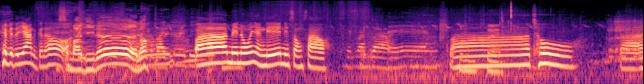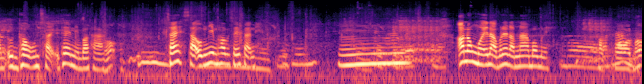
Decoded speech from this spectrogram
ให้เป็นตาย่านก็ได้สบายดีเด้อเนาะป้าเมนูอย่างนี้นี่สองสาววันว่าป้าโชว์ ตาอันอุ่นท้องอุ่นใสแท้นี่บ่ทาเนาะใช่สาวอมยิ้มเข้าไปใช้สันนี่อืมเอาน้องเหมยล่ะบ่ได้รับหน้าบ่มื้อนี้พักผ่อนเนาะ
